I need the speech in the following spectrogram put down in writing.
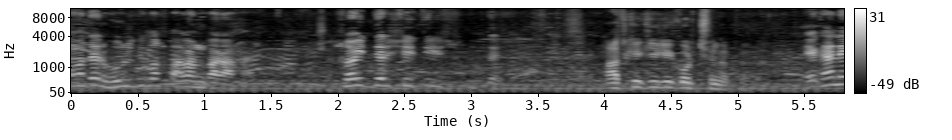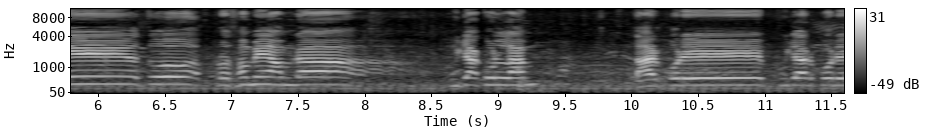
আমাদের হুল দিবস পালন করা হয় শহীদদের স্মৃতির উদ্দেশ্যে। আজকে কি কি করছেন আপনারা? এখানে তো প্রথমে আমরা পূজা করলাম তারপরে পূজার পরে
